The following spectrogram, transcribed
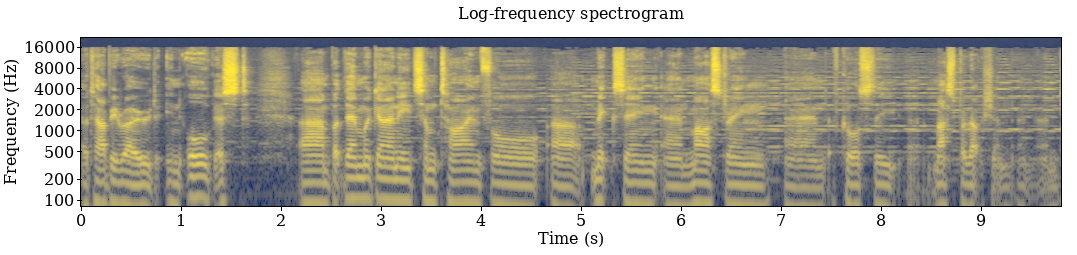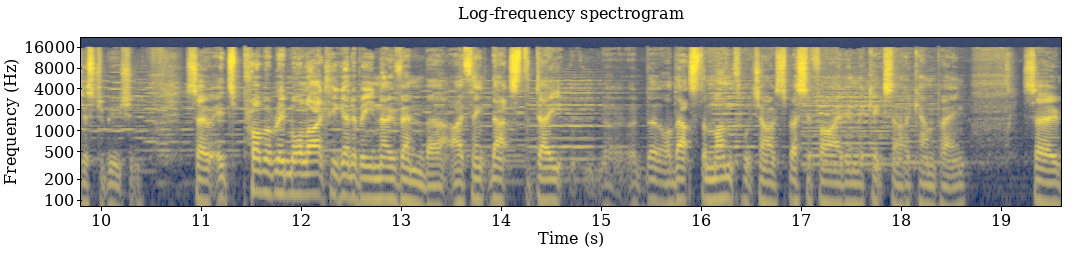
at Abbey Road in August. Um, but then we're going to need some time for uh, mixing and mastering and of course the uh, mass production and, and, distribution. So it's probably more likely going to be November. I think that's the date uh, or that's the month which I've specified in the Kickstarter campaign. So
